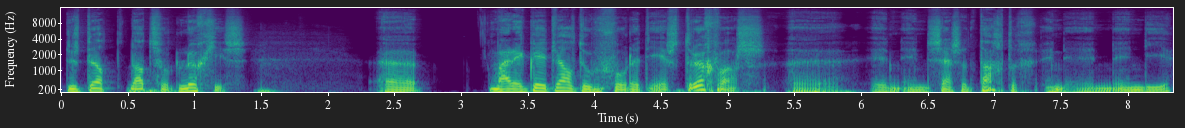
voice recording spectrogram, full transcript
dus dat, dat soort luchtjes. Maar ik weet wel toen ik voor het eerst terug was in, in 86 in, in Indië.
